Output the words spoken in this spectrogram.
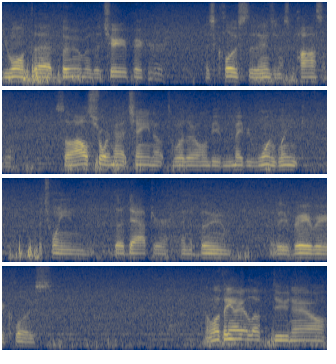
you want that boom of the cherry picker as close to the engine as possible. So I'll shorten that chain up to where there'll only be maybe one link between the adapter and the boom. It'll be very very close. The only thing I got left to do now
